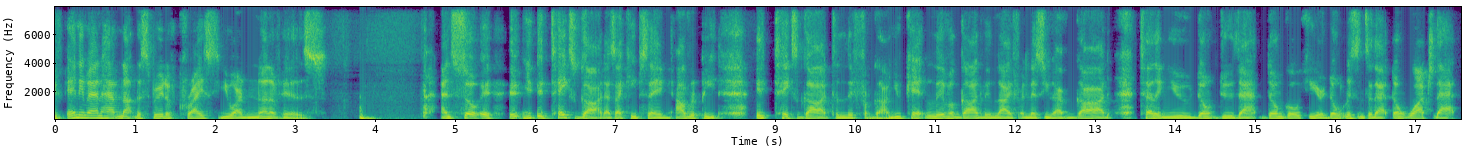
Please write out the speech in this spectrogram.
If any man have not the spirit of Christ, you are none of his. And so it, it, it takes God, as I keep saying, I'll repeat, it takes God to live for God. You can't live a godly life unless you have God telling you, don't do that, don't go here, don't listen to that, don't watch that.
